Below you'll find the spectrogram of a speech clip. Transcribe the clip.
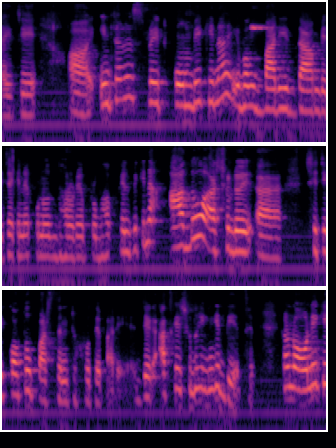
চাই যে ইন্টারেস্ট রেট কমবে কিনা এবং বাড়ির দাম বেচা কিনা কোনো ধরনের প্রভাব ফেলবে কিনা, আদৌ আসলে সেটি কত পার্সেন্ট হতে পারে? যে, আজকে শুধু ইঙ্গিত দিয়েছেন। কারণ অনেকে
